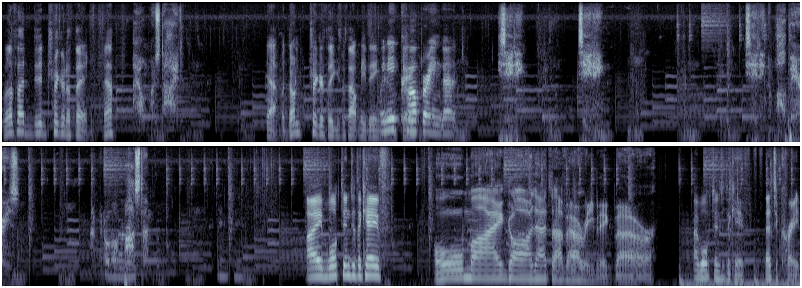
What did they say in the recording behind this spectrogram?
What if that didn't trigger the thing? Yeah. I almost died. Yeah, but don't trigger things without me being We there, need okay? copper ingot. He's eating. He's eating. I'm past him. I walked into the cave. Oh my god, that's a very big bear. I walked into the cave. That's a crate.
